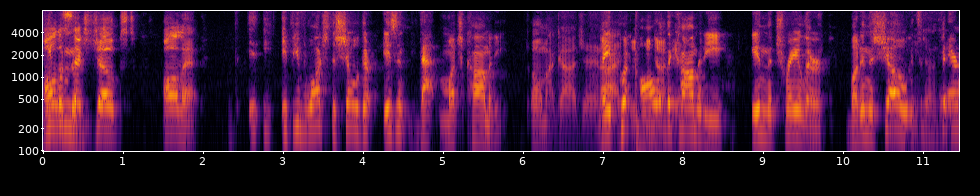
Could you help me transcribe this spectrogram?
all the sex have, jokes, all that. If you've watched the show, there isn't that much comedy. Oh my god, Jaron. They all put right, all of the here. comedy in the trailer, but in the show, it's very here.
